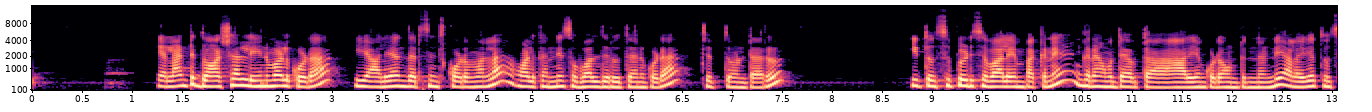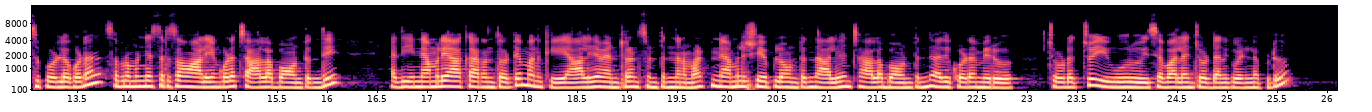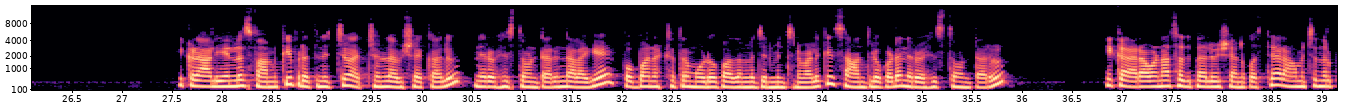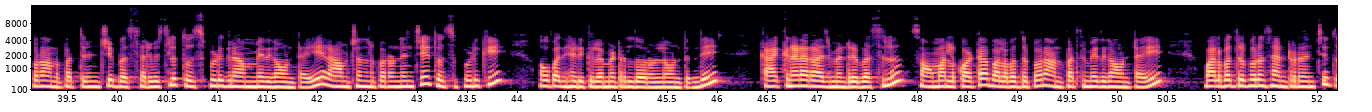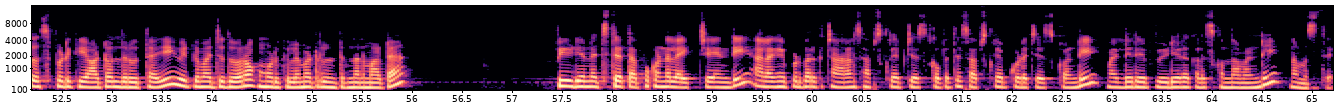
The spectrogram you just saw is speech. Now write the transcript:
ఎలాంటి దోషాలు లేని వాళ్ళు కూడా ఈ ఆలయాన్ని దర్శించుకోవడం వల్ల వాళ్ళకి అన్ని శుభాలు జరుగుతాయని కూడా చెప్తూ ఉంటారు. ఈ తొస్సుపూడి శివాలయం పక్కనే గ్రామదేవత ఆలయం కూడా ఉంటుందండి. అలాగే తొస్సుపూడిలో కూడా సుబ్రహ్మణ్యేశ్వర స్వామి ఆలయం కూడా చాలా బాగుంటుంది. అది నెమలి ఆకారంతో మనకి ఆలయం ఎంట్రన్స్ ఉంటుందన్నమాట. నెమలి షేప్లో ఉంటుంది. ఆలయం చాలా బాగుంటుంది. అది కూడా మీరు చూడొచ్చు ఈ ఊరు ఈ శివాలయం చూడడానికి వెళ్ళినప్పుడు. ఇక్కడ ఆలయంలో స్వామికి ప్రతినిత్యం అర్చనలు అభిషేకాలు నిర్వహిస్తూ ఉంటారండి. అలాగే పొబ్బా నక్షత్రం మూడో పాదంలో జన్మించిన వాళ్ళకి శాంతులు కూడా నిర్వహిస్తూ ఉంటారు. ఇక రవాణా సదుపాయాల విషయానికి వస్తే రామచంద్రపురం అనపర్తి నుంచి బస్ సర్వీసులు తొసిపూడి గ్రామం మీదుగా ఉంటాయి. రామచంద్రపురం నుంచి తొసిపూడికి ఒక పదిహేడు కిలోమీటర్ల దూరంలో ఉంటుంది. కాకినాడ రాజమండ్రి బస్సులు సోమర్లకోట బలభద్రపురం అనపర్తి మీదుగా ఉంటాయి. బలభద్రపురం సెంటర్ నుంచి తొసిపూడికి ఆటోలు దొరుకుతాయి. వీటి మధ్య దూరం ఒక మూడు కిలోమీటర్లు ఉంటుందన్నమాట. వీడియో నచ్చితే తప్పకుండా లైక్ చేయండి. అలాగే ఇప్పటి వరకు ఛానల్ సబ్స్క్రైబ్ చేసుకోకపోతే సబ్స్క్రైబ్ కూడా చేసుకోండి. మళ్ళీ రేపు వీడియోలో కలుసుకుందామండి. నమస్తే.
